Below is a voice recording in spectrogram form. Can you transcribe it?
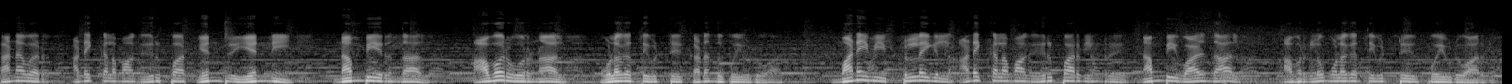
கணவர் அடைக்கலமாக இருப்பார் என்று எண்ணி நம்பி இருந்தால் அவர் ஒரு நாள் உலகத்தை விட்டு கடந்து போய்விடுவார். மனைவி பிள்ளைகள் அடைக்கலமாக இருப்பார்கள் என்று நம்பி வாழ்ந்தால் அவர்களும் உலகத்தை விட்டு போய்விடுவார்கள்.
